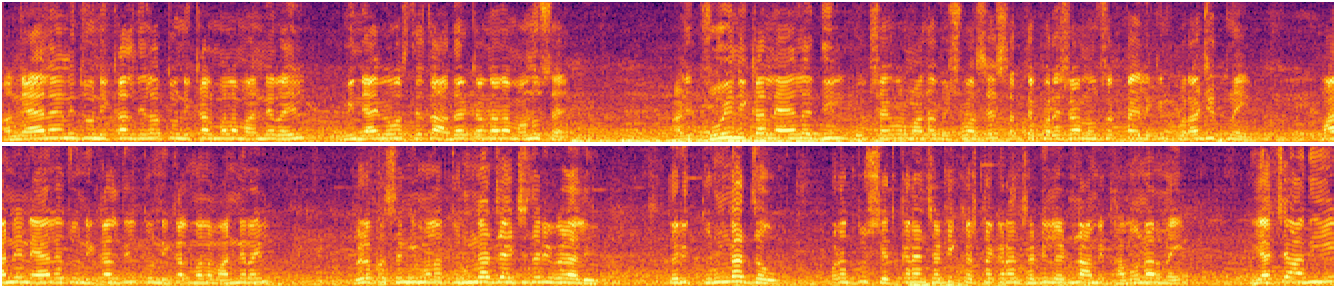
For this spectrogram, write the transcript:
आणि न्यायालयाने जो निकाल दिला तो निकाल मला मान्य राहील. मी न्यायव्यवस्थेचा आदर करणारा माणूस आहे. आणि जोही निकाल न्यायालय देईल लोकशाहीवर माझा विश्वास आहे. सत्य परेशान होऊ शकता है लेकिन पराजित नाही. मान्य न्यायालय जो निकाल देईल तो निकाल मला मान्य राहील. वेळप्रसंगी मला तुरुंगात जायची जरी वेळ आली तरी तुरुंगात जाऊ परंतु शेतकऱ्यांसाठी कष्टकऱ्यांसाठी लढणं आम्ही थांबवणार नाही. याच्या आधी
